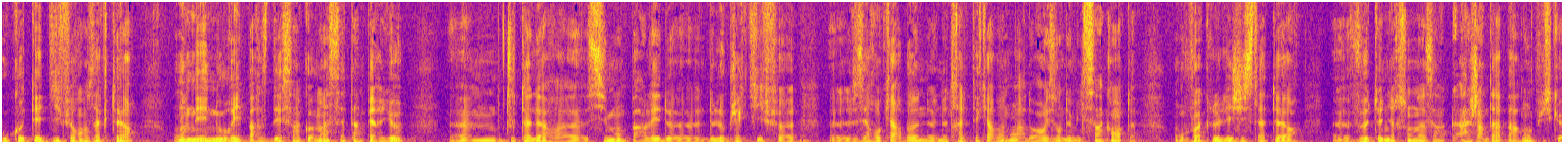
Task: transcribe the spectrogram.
ou côté différents acteurs, on est nourri par ce dessin commun, cet impérieux, euh, tout à l'heure, euh, Simon parlait de, l'objectif zéro carbone, neutralité carbone, mhm. pardon, horizon 2050. On voit que le législateur veut tenir son agenda, pardon, puisque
